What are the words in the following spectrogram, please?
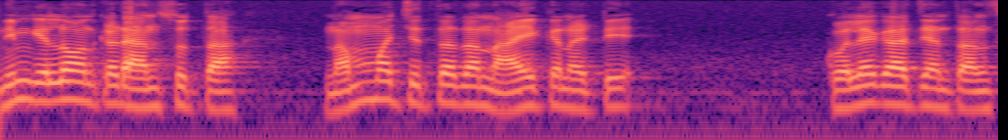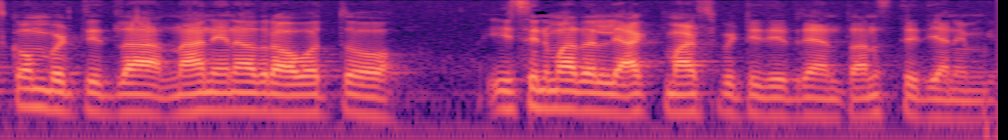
ನಿಮಗೆಲ್ಲೋ ಒಂದು ಕಡೆ ಅನಿಸುತ್ತಾ? ನಮ್ಮ ಚಿತ್ರದ ನಾಯಕ ನಟಿ ಕೊಲೆಗಾತಿ ಅಂತ ಅನ್ಸ್ಕೊಂಡ್ಬಿಡ್ತಿದ್ಲ? ನಾನೇನಾದರೂ ಅವತ್ತು ಈ ಸಿನಿಮಾದಲ್ಲಿ ಆ್ಯಕ್ಟ್ ಮಾಡಿಸ್ಬಿಟ್ಟಿದ್ದಿದ್ರೆ ಅಂತ ಅನಿಸ್ತಿದ್ಯಾ ನಿಮಗೆ?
